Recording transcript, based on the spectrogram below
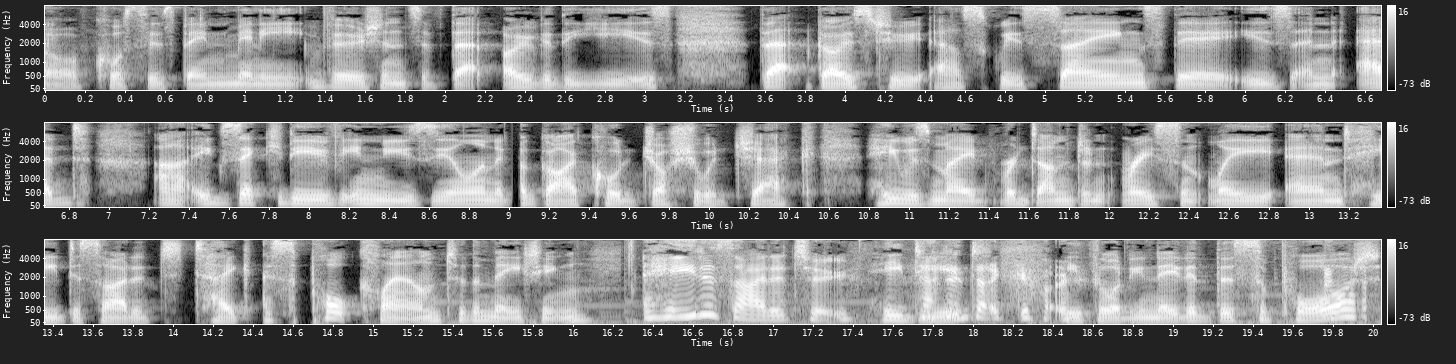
although, of course, there's been many versions of that over the years. That goes to our Squiz sayings. There is an ad uh, executive in New Zealand, a guy called Joshua Jack. He was made redundant recently and he decided to take a support clown to the meeting. He decided to. He did. did he thought he needed the support.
